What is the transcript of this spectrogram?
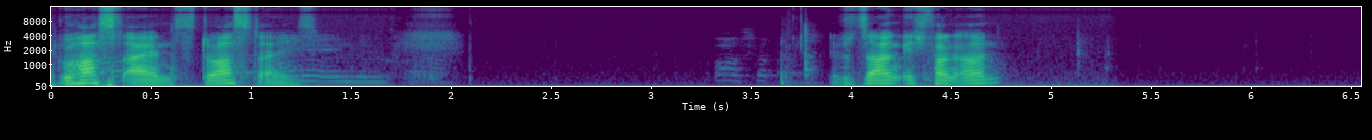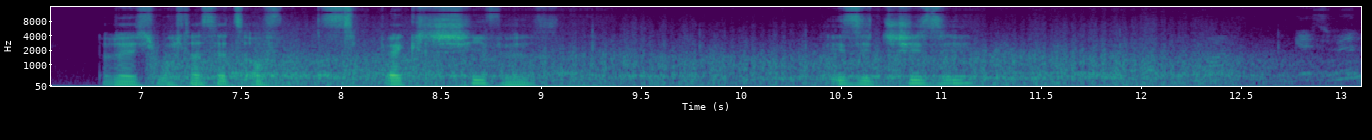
Du hast eins, du hast eins. Oh. Ich würde sagen, ich fange an. Oder ich mach das jetzt auf Spec Schiefes. Easy cheesy. Warte, Gehst du hin?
